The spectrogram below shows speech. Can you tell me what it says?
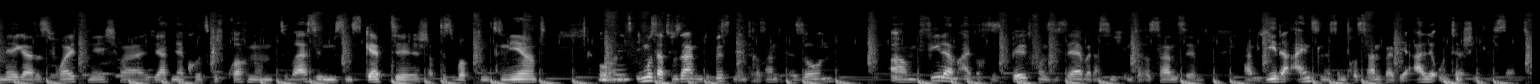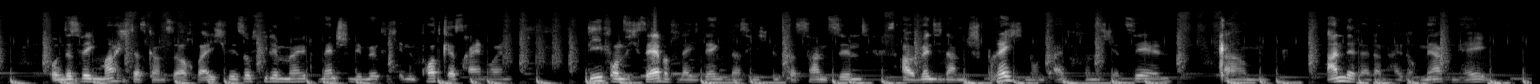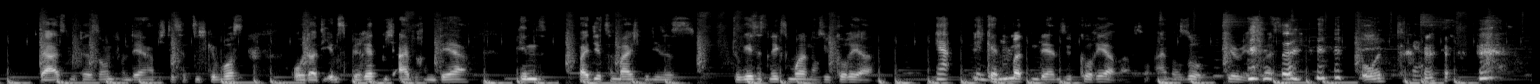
Mega, das freut mich, weil wir hatten ja kurz gesprochen und du warst ein bisschen skeptisch, ob das überhaupt funktioniert. Und mhm. ich muss dazu sagen, du bist eine interessante Person. Ähm, viele haben einfach das Bild von sich selber, dass sie interessant sind. Aber jeder Einzelne ist interessant, weil wir alle unterschiedlich sind. Und deswegen mache ich das Ganze auch, weil ich will so viele Menschen wie möglich in den Podcast reinholen, die von sich selber vielleicht denken, dass sie nicht interessant sind. Aber wenn sie dann sprechen und einfach von sich erzählen, ähm, andere dann halt auch merken, hey, da ist eine Person, von der habe ich das jetzt nicht gewusst. Oder die inspiriert mich einfach in der hin. Bei dir zum Beispiel dieses, du gehst jetzt nächsten Monat nach Südkorea. Ja. Ich genau. kenne niemanden, der in Südkorea war. So, einfach so, period. Weißt du? Und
